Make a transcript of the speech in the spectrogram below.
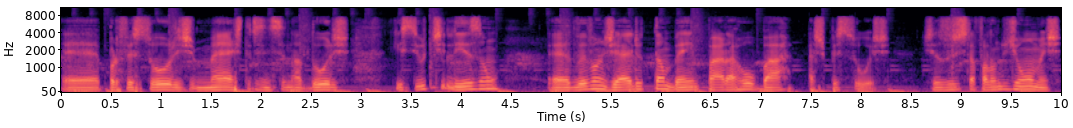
é, professores, mestres, ensinadores que se utilizam é, do evangelho também para roubar as pessoas. Jesus está falando de homens,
